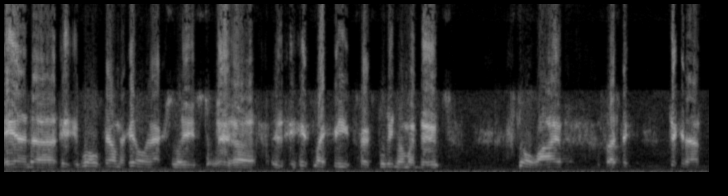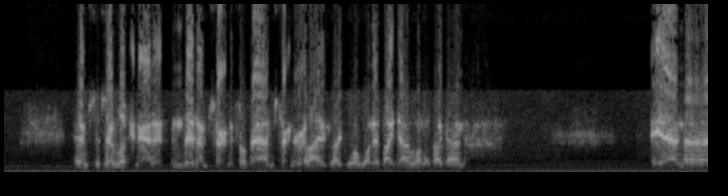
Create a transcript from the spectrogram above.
and uh, it, it rolls down the hill and actually it, uh, it hits my feet, starts bleeding on my boots. Still alive, so I pick, pick it up, and I'm sitting there looking at it, and then I'm starting to feel bad. I'm starting to realize, like, well, what have I done? What have I done? And uh,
